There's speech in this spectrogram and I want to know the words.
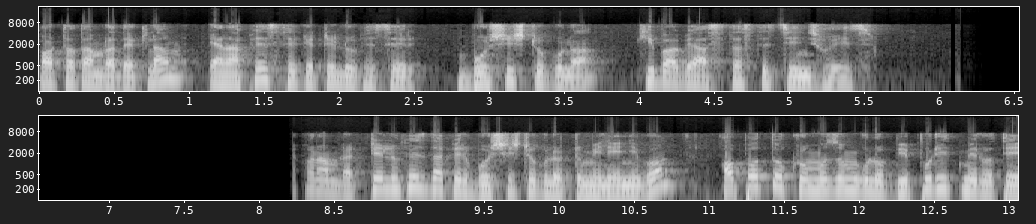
অর্থাৎ আমরা দেখলাম অ্যানাফেস থেকে টেলোফেসের বৈশিষ্ট্যগুলা কীভাবে আস্তে আস্তে চেঞ্জ হয়েছে। এখন আমরা টেলোফেস দাপের বৈশিষ্ট্যগুলো একটু মিলিয়ে নিব। অপত্য ক্রোমোজোমগুলো বিপরীত মেরুতে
